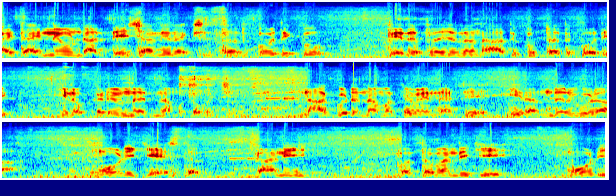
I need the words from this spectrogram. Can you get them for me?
అయితే అన్నీ ఉండాలి. దేశాన్ని రక్షిస్తారు కోదిక్కు పేద ప్రజలను ఆదుకుంటుంది కోదిక్కు. ఈయన ఒక్కడే ఉన్నారని నమ్మకం వచ్చింది. నాకు కూడా నమ్మకం ఏంటంటే మీరందరూ కూడా మోడీకి వేస్తారు. కానీ కొంతమందికి మోడీ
